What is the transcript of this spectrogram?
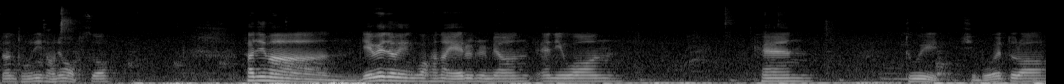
난 돈이 전혀 없어. 하지만 예외적인 거 하나 예를 들면 anyone can do it. 이 뭐였더라?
